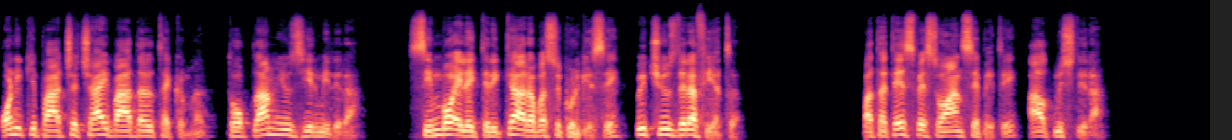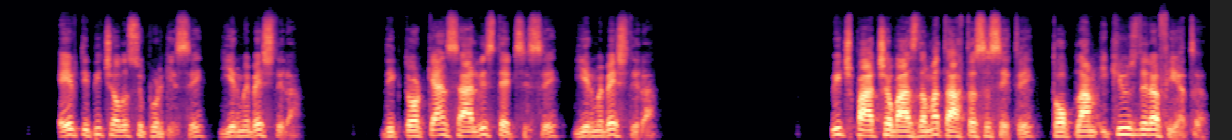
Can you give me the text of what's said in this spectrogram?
12 parça çay bardağı takımı toplam 120 lira. Simbo elektrikli araba süpürgesi 300 lira fiyatı. Patates ve soğan sepeti 60 lira. Ev tipi çalı süpürgesi 25 lira. Dikdörtgen servis tepsisi 25 lira. 3 parça bazlama tahtası seti toplam 200 lira fiyatı.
